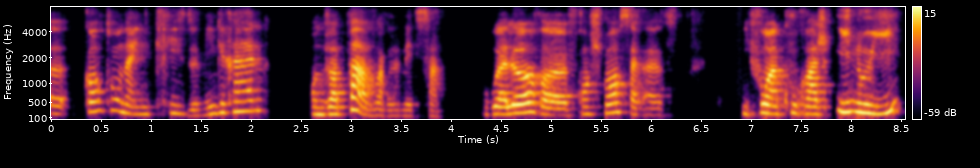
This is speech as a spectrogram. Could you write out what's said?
Euh, quand on a une crise de migraine, on ne va pas avoir le médecin. Ou alors, euh, franchement, ça, il faut un courage inouï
